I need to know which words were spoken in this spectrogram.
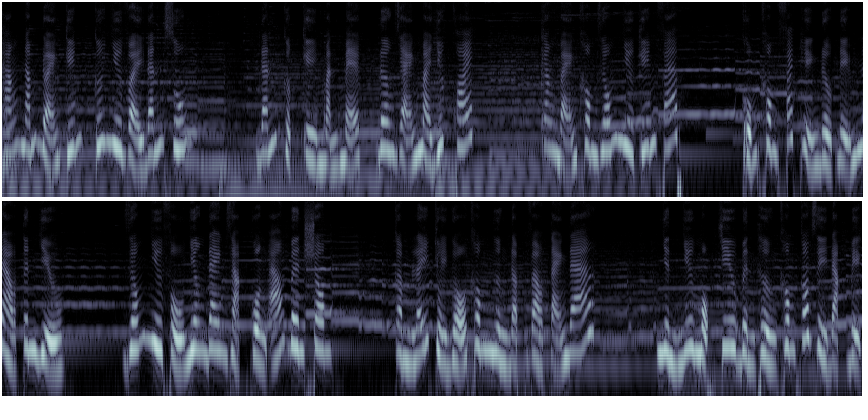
Hắn nắm đoạn kiếm cứ như vậy đánh xuống. Đánh cực kỳ mạnh mẽ, đơn giản mà dứt khoát. Căn bản không giống như kiếm pháp. Cũng không phát hiện được điểm nào tinh diệu. Giống như phụ nhân đang giặt quần áo bên sông. Cầm lấy chùy gỗ không ngừng đập vào tảng đá. Nhìn như một chiêu bình thường không có gì đặc biệt.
